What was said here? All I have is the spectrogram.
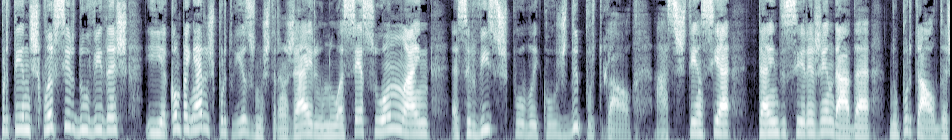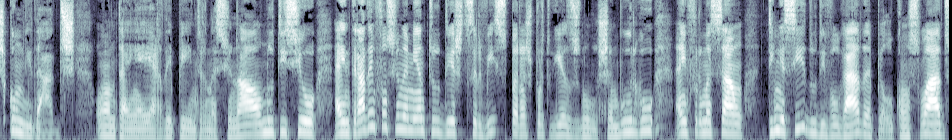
pretende esclarecer dúvidas e acompanhar os portugueses no estrangeiro no acesso online a serviços públicos de Portugal. A assistência tem de ser agendada no portal das comunidades. Ontem, a RDP Internacional noticiou a entrada em funcionamento deste serviço para os portugueses no Luxemburgo. A informação tinha sido divulgada pelo consulado.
